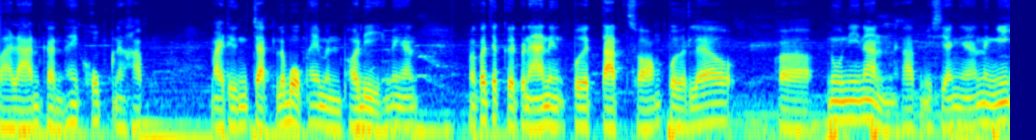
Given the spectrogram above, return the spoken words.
บาลานซ์กันให้ครบนะครับ หมายถึงจัดระบบให้มันพอดีไม่งั้น มันก็จะเกิดปัญหาหนึ่งเปิดตัด 2 เปิดแล้วนู่นนี่นั่นนะครับมีเสียงอย่างนั้นอย่างนี้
